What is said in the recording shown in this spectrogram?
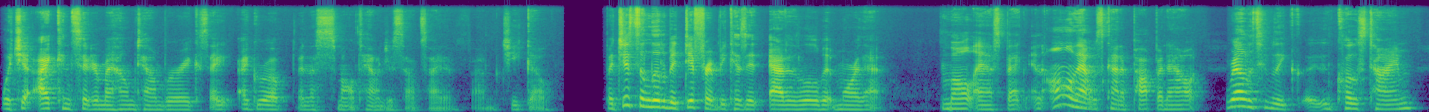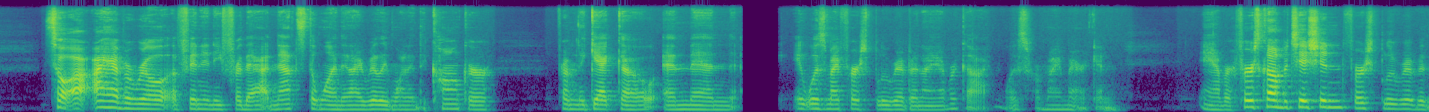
which I consider my hometown brewery because I, I grew up in a small town just outside of um, Chico. But just a little bit different because it added a little bit more of that malt aspect. And all of that was kind of popping out relatively close time. So I have a real affinity for that. And that's the one that I really wanted to conquer from the get go. And then it was my first blue ribbon I ever got was for my American Amber. First competition, first blue ribbon.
